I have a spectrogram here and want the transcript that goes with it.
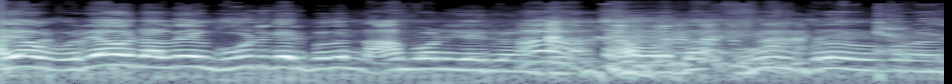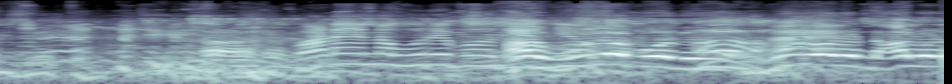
ஐயா ஒரே ஒரு நாள் தான் எங்க வீட்டுக்காரி போதும் நான் போன ஏறி அவ்வளவுதான் ஊருக்கு பூரா விழுப்புறம் வடை என்ன ஊரே போகுது? ஆ ஊரே போகுது. ஊரோட நாளோட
